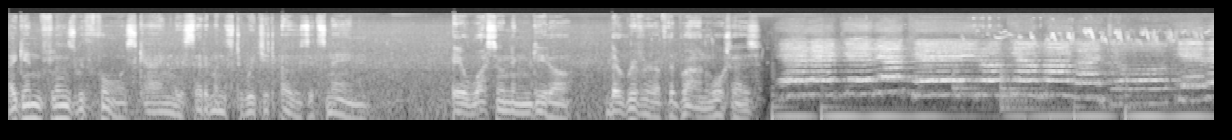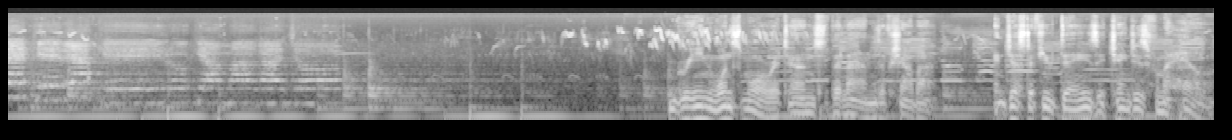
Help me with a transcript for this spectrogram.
again flows with force, carrying the sediments to which it owes its name. Ewaso Ngiro, the river of the brown waters. Green once more returns to the lands of Shaba. In just a few days, it changes from a hell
